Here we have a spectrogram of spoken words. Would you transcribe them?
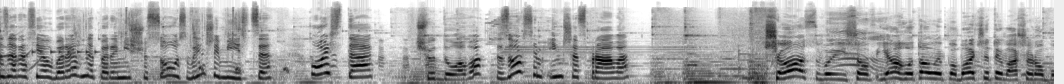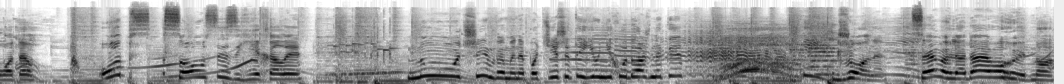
Зараз я обережно переміщу соус в інше місце. Ось так. Чудово, зовсім інша справа. Час вийшов. Я готовий побачити ваші роботи. Опс, соуси з'їхали. Ну, чим ви мене потішите, юні художники? Джоне, це виглядає огидно.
